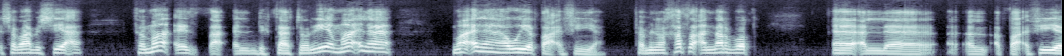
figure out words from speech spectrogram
شباب الشيعة فما الدكتاتورية ما إلها ما إلها هوية طائفية. فمن الخطأ أن نربط آه، الطائفية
